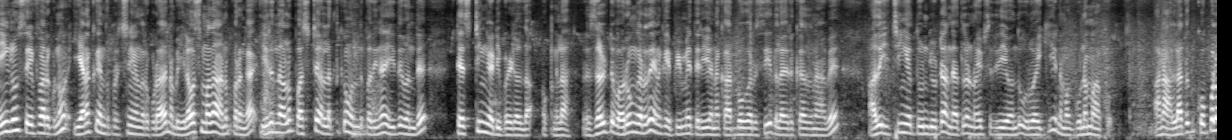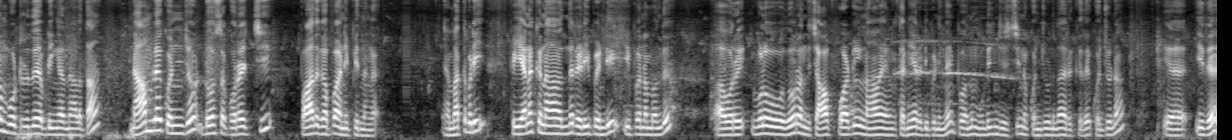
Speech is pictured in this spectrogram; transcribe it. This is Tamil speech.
நீங்களும் சேஃபாக இருக்கணும். எனக்கும் எந்த பிரச்சனையும் வந்துடக்கூடாது நம்ம இலவசமாக தான் அனுப்புகிறங்க இருந்தாலும் ஃபஸ்ட்டு எல்லாத்துக்கும் வந்து பார்த்திங்கன்னா இது வந்து டெஸ்டிங் அடிப்படையில் தான். ஓகேங்களா? ரிசல்ட் வருங்கிறது எனக்கு எப்பயுமே தெரியும். ஏன்னா கார்போகரிசி இதில் இருக்கிறதுனாவே அது இச்சிங்கை தூண்டி விட்டு அந்த இடத்துல நோய் சதியை வந்து உருவாக்கி நம்ம குணமாக்கும். ஆனால் எல்லாத்துக்கும் கொப்பளம் போட்டுருது அப்படிங்கிறதுனால தான் நாமளே கொஞ்சம் டோஸை குறைச்சி பாதுகாப்பாக அனுப்பியிருந்தேங்க. மற்றபடி இப்போ எனக்கு நான் வந்து ரெடி பண்ணி இப்போ நம்ம வந்து ஒரு இவ்வளோ தூரம் இருந்துச்சு ஆஃப் பாட்டில் நான் எனக்கு தனியாக ரெடி பண்ணியிருந்தேன். இப்போ வந்து முடிஞ்சிச்சு இன்னும் கொஞ்சோண்டு தான் இருக்குது. கொஞ்சோண்டா இது.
